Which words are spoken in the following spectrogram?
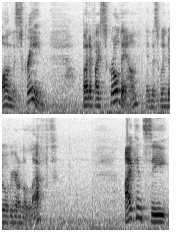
on the screen. But if I scroll down in this window over here on the left, I can see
